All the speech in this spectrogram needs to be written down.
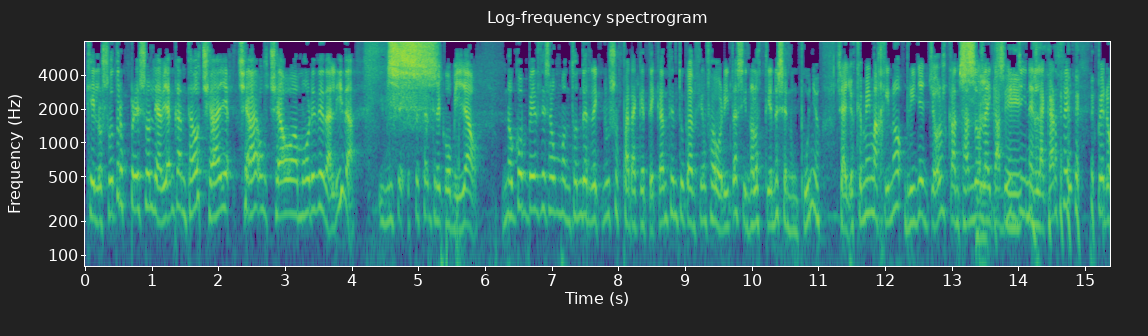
que los otros presos le habían cantado chao, chao, chao, amores de Dalida. Y dice, esto está entrecomillado. No convences a un montón de reclusos para que te canten tu canción favorita si no los tienes en un puño. O sea, yo es que me imagino Bridget Jones cantando Like a Virgin en la cárcel, pero,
